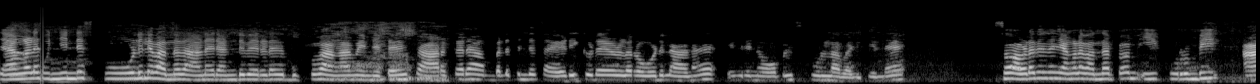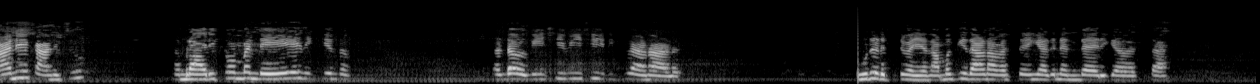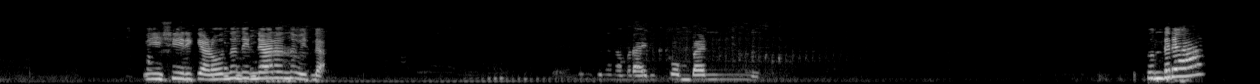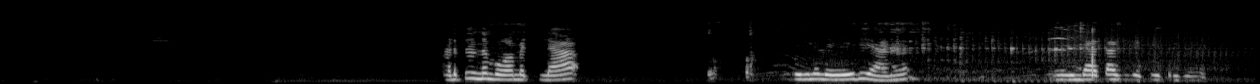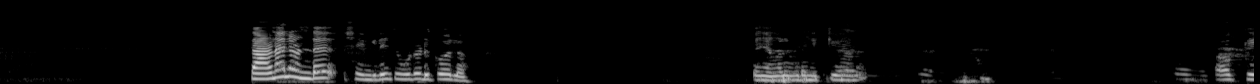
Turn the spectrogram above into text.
ഞങ്ങൾ കുഞ്ഞിന്റെ സ്കൂളിൽ വന്നതാണ്. രണ്ടുപേരുടെ ബുക്ക് വാങ്ങാൻ വേണ്ടിട്ട് ശാർക്കര അമ്പലത്തിന്റെ സൈഡിൽ കൂടെയുള്ള റോഡിലാണ് ഇവർ നോബൽ സ്കൂളിലാണ് പഠിക്കുന്നത് സോ അവിടെ നിന്ന് ഞങ്ങൾ വന്നപ്പം ഈ കുറുമ്പി ആനയെ കാണിച്ചു. നമ്മൾ അരിക്കൊമ്പന്റെ നിൽക്കുന്നു കണ്ടോ? വീശി വീശി ഇരിക്കുകയാണ് ആൾ. ചൂടെടുത്തിട്ട് വയ്യ. നമുക്ക് ഇതാണ് അവസ്ഥയെങ്കിൽ അതിന് എന്തായിരിക്കും അവസ്ഥ? വീശിയിരിക്കുകയാണ് ഒന്നും തിന്നാനൊന്നുമില്ല. നമ്മുടെ അരിക്കൊമ്പൻ സുന്ദര? അടുത്തൊന്നും പോകാൻ പറ്റില്ല. ഇതിന് വേലിയാണ് ഇതിന്റെ കെട്ടിയിട്ടിരിക്കുന്നത്. തണലുണ്ട് പക്ഷെ എങ്കിലും ചൂടെടുക്കുമല്ലോ അപ്പൊ ഞങ്ങൾ ഇവിടെ നിൽക്കുവാണ്. Ok.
